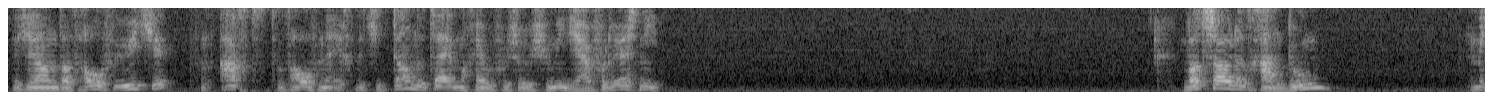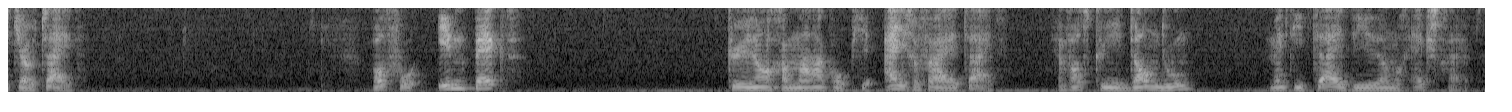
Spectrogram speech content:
Dat je dan dat half uurtje, van 8 tot half 9, dat je dan de tijd mag hebben voor social media en voor de rest niet. Wat zou dat gaan doen met jouw tijd? Wat voor impact kun je dan gaan maken op je eigen vrije tijd? En wat kun je dan doen met die tijd die je dan nog extra hebt.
